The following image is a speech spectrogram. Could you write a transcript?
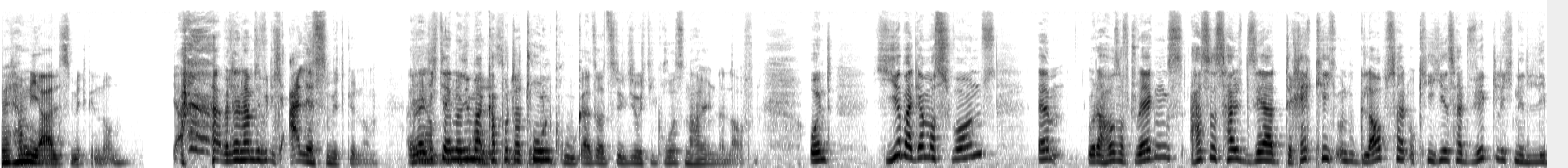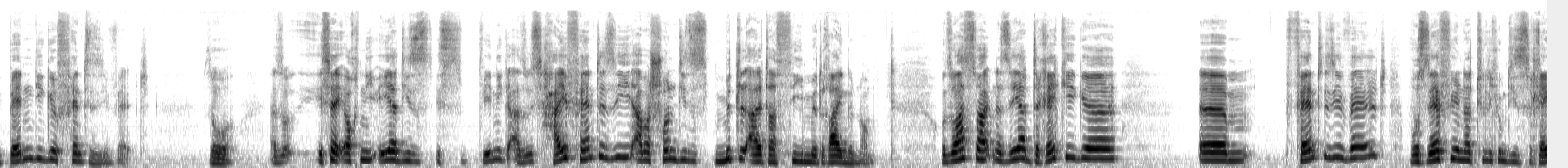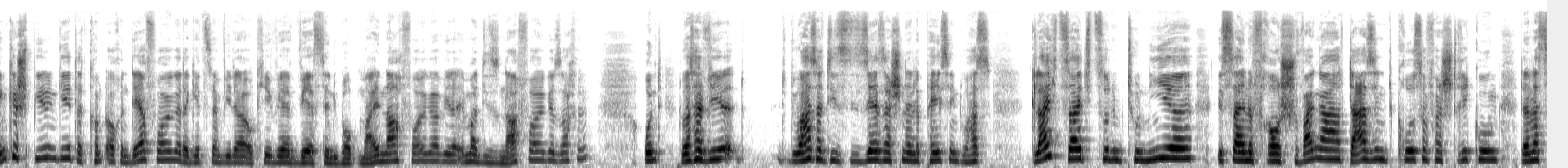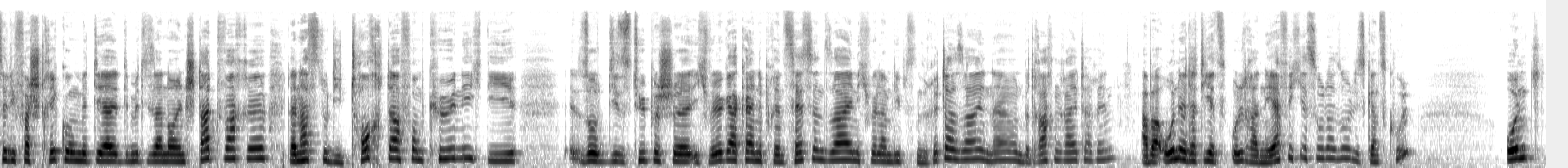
Vielleicht haben die ja alles mitgenommen. Ja, aber dann haben sie wirklich alles mitgenommen. Also da liegt ja noch mal ein kaputter Tonkrug, also als die durch die großen Hallen dann laufen. Und hier bei Game of Thrones ähm, oder House of Dragons hast du es halt sehr dreckig und du glaubst halt, okay, hier ist halt wirklich eine lebendige Fantasy-Welt. So. Also ist ja auch nie eher dieses, ist weniger, also ist High Fantasy, aber schon dieses Mittelalter-Theme mit reingenommen. Und so hast du halt eine sehr dreckige ähm, Fantasy-Welt, wo es sehr viel natürlich um dieses Ränkespielen geht. Das kommt auch in der Folge. Da geht es dann wieder, okay, wer, wer ist denn überhaupt mein Nachfolger? Wieder immer diese Nachfolgesache. Und du hast halt wieder, du hast halt dieses sehr, sehr schnelle Pacing. Du hast gleichzeitig zu dem Turnier ist seine Frau schwanger, da sind große Verstrickungen. Dann hast du die Verstrickung mit, der, mit dieser neuen Stadtwache. Dann hast du die Tochter vom König, die so dieses typische, ich will gar keine Prinzessin sein, ich will am liebsten Ritter sein, ne, und Drachenreiterin. Aber ohne, dass die jetzt ultra nervig ist oder so, die ist ganz cool. Und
